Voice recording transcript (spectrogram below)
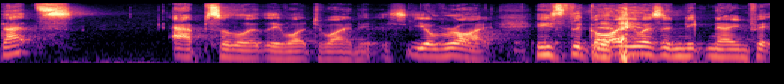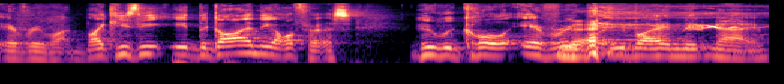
that's absolutely what Dwayne is. You're right. He's the guy Yeah. who has a nickname for everyone. Like he's the the guy in the office who would call everybody by a nickname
